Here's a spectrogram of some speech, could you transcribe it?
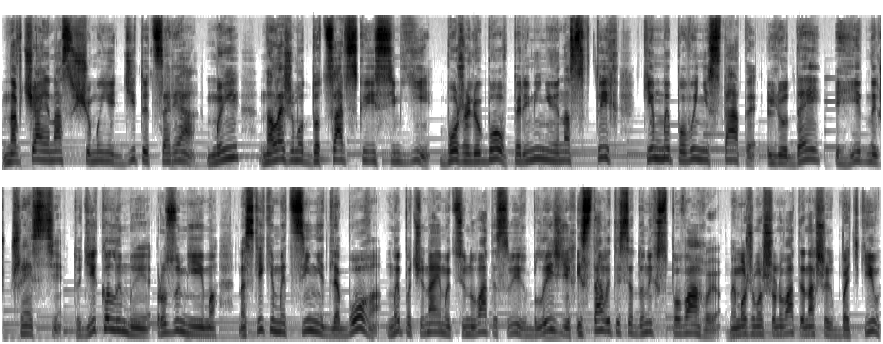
навчає нас, що ми є діти царя. Ми належимо до царської сім'ї. Божа любов перемінює нас в тих, ким ми повинні стати людей гідних честі. Тоді, коли ми розуміємо, наскільки ми цінні для Бога, ми починаємо цінувати своїх ближніх і ставитися до них з повагою. Ми можемо шанувати наших батьків,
